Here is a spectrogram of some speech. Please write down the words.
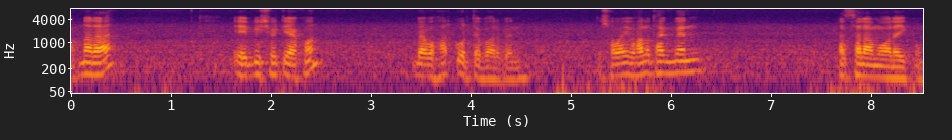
আপনারা এই বিষয়টি এখন ব্যবহার করতে পারবেন। তো সবাই ভালো থাকবেন। আসসালামু আলাইকুম।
